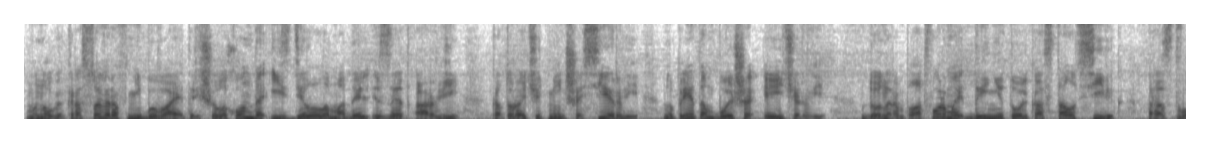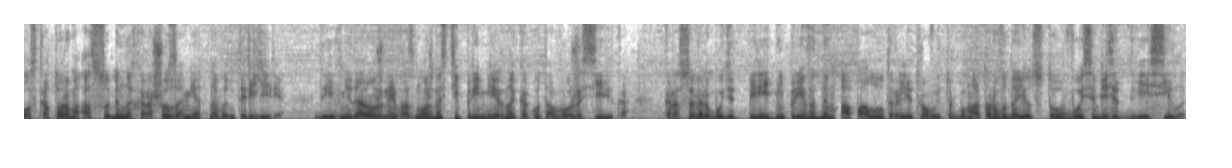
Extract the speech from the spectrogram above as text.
Много кроссоверов не бывает, решила Honda и сделала модель ZR-V, которая чуть меньше CR-V, но при этом больше HR-V. Донором платформы, да и не только, стал Civic, родство с которым особенно хорошо заметно в интерьере. Да и внедорожные возможности примерно как у того же Civic. Кроссовер будет переднеприводным, а полуторалитровый турбомотор выдает 182 силы.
